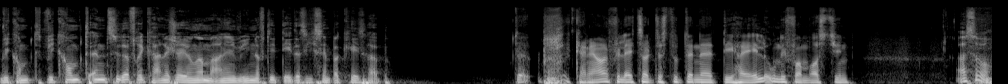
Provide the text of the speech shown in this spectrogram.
Wie kommt, wie kommt ein südafrikanischer junger Mann in Wien auf die Idee, dass ich sein Paket habe? keine Ahnung, vielleicht solltest du deine DHL-Uniform ausziehen Ach so,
